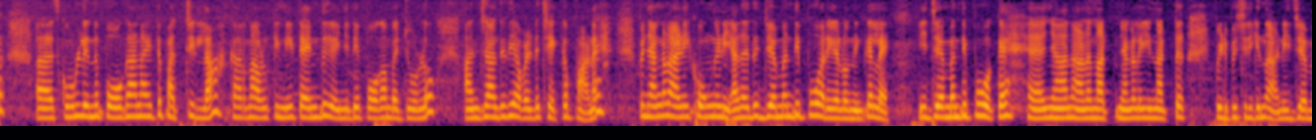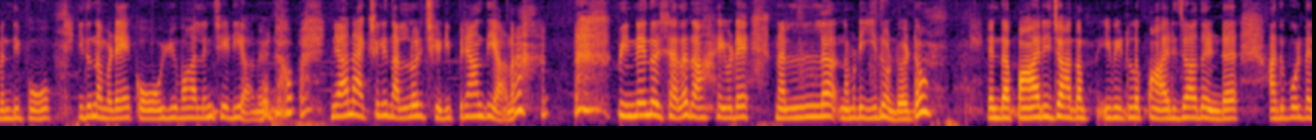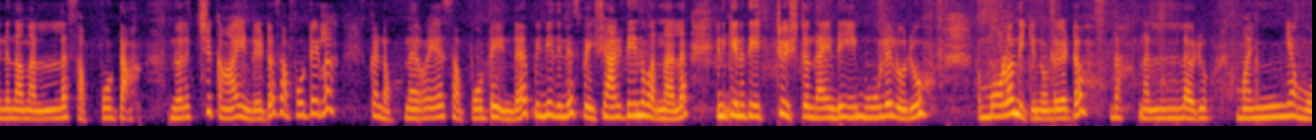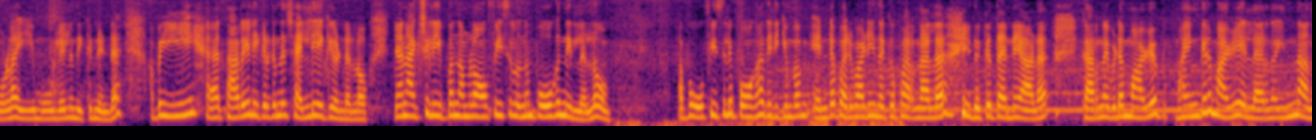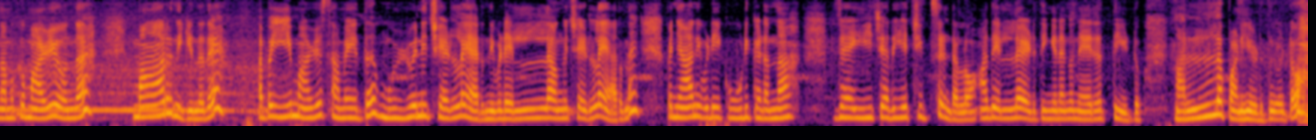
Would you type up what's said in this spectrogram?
സ്കൂളിൽ ഇന്ന് പോകാനായിട്ട് പറ്റില്ല. കാരണം അവൾക്ക് ഇനി ടെൻത്ത് കഴിഞ്ഞിട്ടേ പോകാൻ പറ്റുള്ളൂ. അഞ്ചാം തീയതി അവളുടെ ചെക്കപ്പാണ്. അപ്പോൾ ഞങ്ങളാണ് ഈ കൊങ്ങിണി അതായത് ജമന്തിപ്പൂ അറിയാലോ നിങ്ങൾക്കല്ലേ? ഈ ജമന്തിപ്പൂവൊക്കെ ഞാനാണ് ഞങ്ങൾ ഈ നട്ട് പിടിപ്പിച്ചിരിക്കുന്നതാണ് ഈ ജമന്തിപ്പൂ. ഇത് നമ്മുടെ കോഴിവാലൻ ചെടിയാണ് കേട്ടോ. ഞാൻ ആക്ച്വലി നല്ലൊരു ചെടിപ്രാന്തിയാണ്. പിന്നെയെന്ന് വെച്ചാൽ അതാ ഇവിടെ നല്ല നമ്മുടെ ഈദുണ്ട് കേട്ടോ. എന്താ പാരിജാതം? ഈ വീട്ടിൽ പാരിജാതം ഉണ്ട് അതുപോലെ തന്നെ എന്താ നല്ല സപ്പോട്ട. നിറച്ച് കായുണ്ട് കേട്ടോ സപ്പോട്ടയിൽ കണ്ടോ? നിറയെ സപ്പോട്ടയുണ്ട്. പിന്നെ ഇതിന്റെ സ്പെഷ്യാലിറ്റി എന്ന് പറഞ്ഞാൽ എനിക്ക് ഇതിനകത്ത് ഏറ്റവും ഇഷ്ടം എന്താ അതിന്റെ ഈ മൂലയിലൊരു മുള നിൽക്കുന്നുണ്ട് കേട്ടോ. ഇതാ നല്ല ഒരു മഞ്ഞ മുള ഈ മൂലയിൽ നിൽക്കുന്നുണ്ട്. അപ്പോൾ ഈ തറയിൽ കിടക്കുന്ന ചല്ലിയൊക്കെ ഉണ്ടല്ലോ. ഞാൻ ആക്ച്വലി ഇപ്പം നമ്മൾ ഓഫീസിലൊന്നും പോകുന്നില്ലല്ലോ. അപ്പോൾ ഓഫീസിൽ പോകാതിരിക്കുമ്പം എന്റെ പരിപാടി എന്നൊക്കെ പറഞ്ഞാൽ ഇതൊക്കെ തന്നെയാണ്. കാരണം ഇവിടെ മഴ ഭയങ്കര മഴയല്ലായിരുന്നു? ഇന്നാണ് നമുക്ക് മഴയൊന്ന് മാറി നിൽക്കുന്നത്. അപ്പോൾ ഈ മഴ സമയത്ത് മുഴുവൻ ചെള്ളയായിരുന്നു. ഇവിടെ എല്ലാം അങ്ങ് ചെള്ളയായിരുന്നു. അപ്പം ഞാനിവിടെ ഈ കൂടിക്കിടന്ന ഈ ചെറിയ ചിപ്സ് ഉണ്ടല്ലോ അതെല്ലാം എടുത്ത് ഇങ്ങനെ അങ്ങ് നിരത്തിയിട്ടു. നല്ല പണിയെടുത്തു കേട്ടോ.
